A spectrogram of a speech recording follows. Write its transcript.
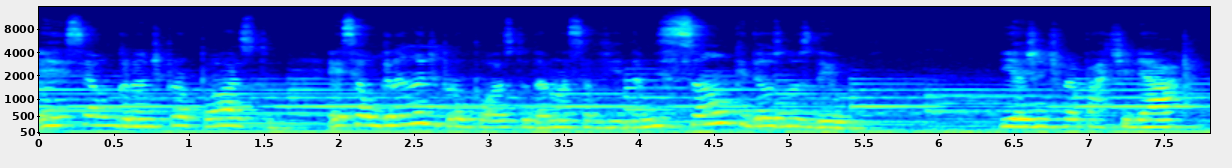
Esse é um grande propósito, esse é o grande propósito da nossa vida, a missão que Deus nos deu. E a gente vai partilhar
